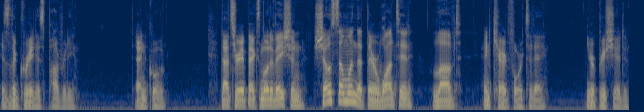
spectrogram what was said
is the greatest poverty. End quote. That's your Apex motivation. Show someone that they're wanted, loved, and cared for today. You're appreciated.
